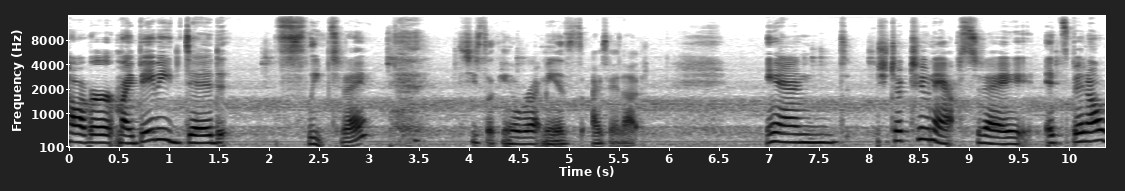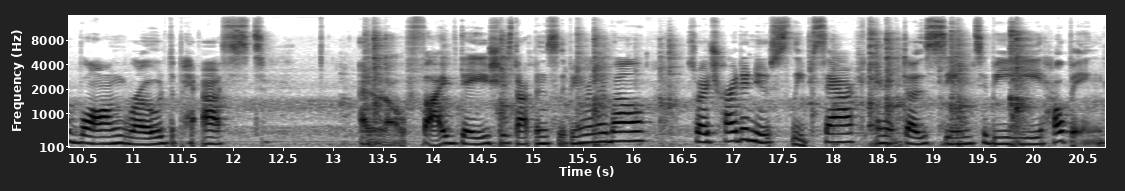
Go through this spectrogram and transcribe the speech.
However, my baby did sleep today. She's looking over at me as I say that. And she took two naps today. It's been a long road the past, I don't know, five days. She's not been sleeping really well. So I tried a new sleep sack, and it does seem to be helping.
